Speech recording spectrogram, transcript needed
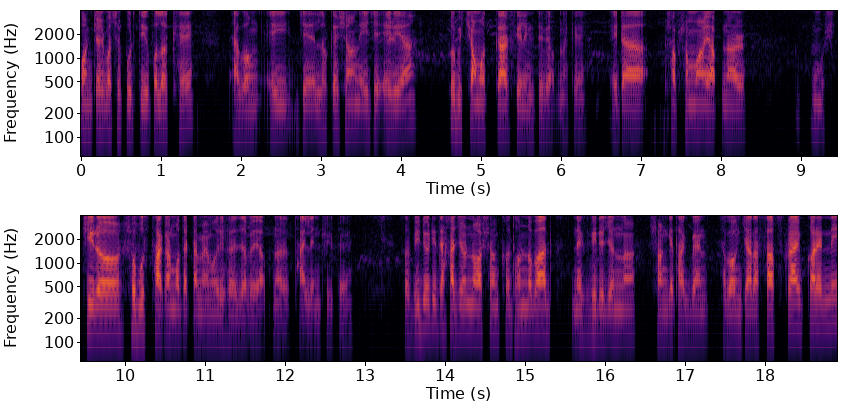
পঞ্চাশ বছর পূর্তি উপলক্ষে। এবং এই যে লোকেশন এই যে এরিয়া খুবই চমৎকার ফিলিংস দেবে আপনাকে। এটা সবসময় আপনার চির সবুজ থাকার মতো একটা মেমোরি হয়ে যাবে আপনার থাইল্যান্ড ট্রিপে সো ভিডিওটি দেখার জন্য অসংখ্য ধন্যবাদ। নেক্সট ভিডিওর জন্য সঙ্গে থাকবেন এবং যারা সাবস্ক্রাইব করেননি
